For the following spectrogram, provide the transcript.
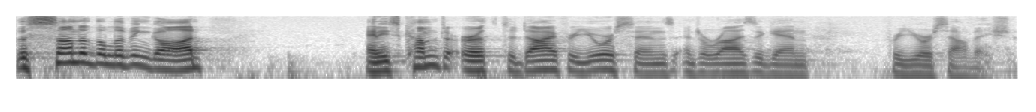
the Son of the living God, and He's come to earth to die for your sins and to rise again for your salvation.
